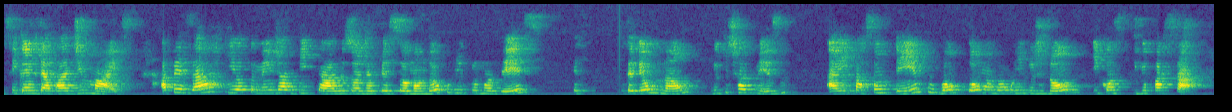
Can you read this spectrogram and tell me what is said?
se candidatar demais. Apesar que eu também já vi casos onde a pessoa mandou o currículo uma vez, recebeu um não, no GitHub mesmo, aí passou um tempo, voltou, mandou o currículo de novo e conseguiu passar.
